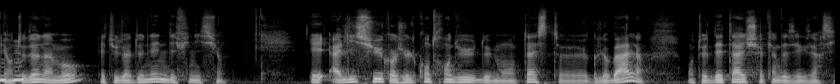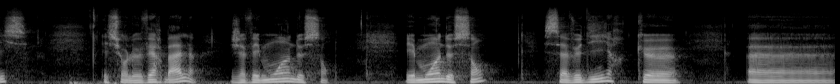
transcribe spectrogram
Et on te mhm. donne un mot et tu dois donner une définition. Et à l'issue, quand j'ai le compte rendu de mon test euh, global, on te détaille chacun des exercices. Et sur le verbal, j'avais moins de 100. Et moins de 100, ça veut dire que euh,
